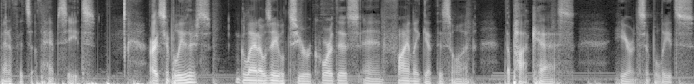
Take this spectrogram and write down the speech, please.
Benefits of Hemp Seeds." All right, simple eaters glad I was able to record this and finally get this on the podcast here on Simple Eats.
